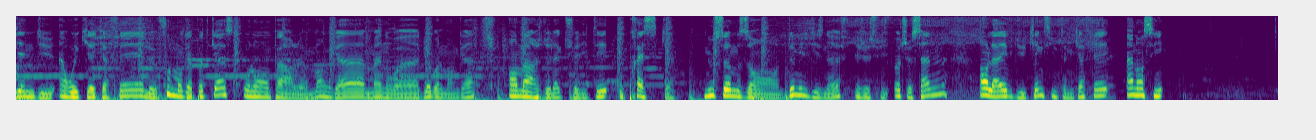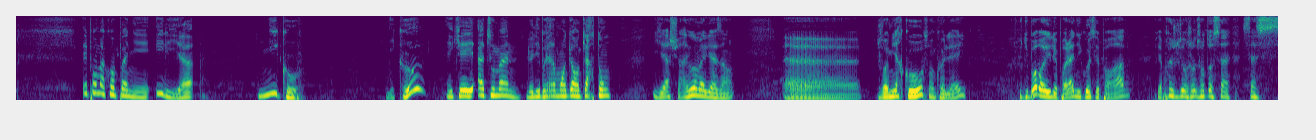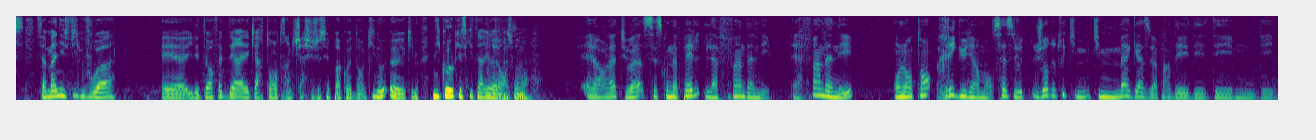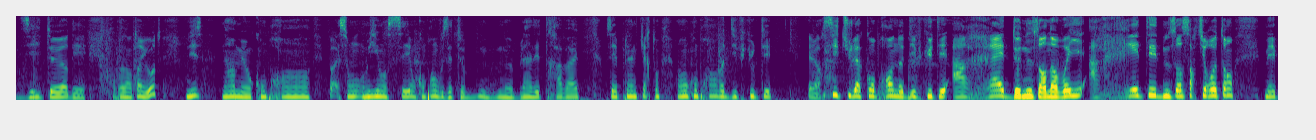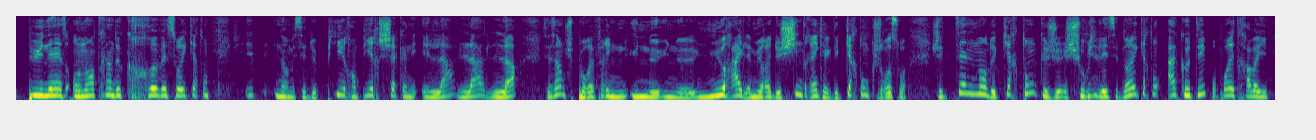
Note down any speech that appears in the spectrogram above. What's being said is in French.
viennent du Haruiki Café, le Full Manga Podcast, où l'on parle manga, manhwa, global manga, en marge de l'actualité, ou presque. Nous sommes en 2019 et je suis Ocho-san, en live du Kensington Café à Nancy. Et pour m'accompagner, il y a Nico. Nico A.K.A. Atuman, le libraire manga en carton. Hier, je suis arrivé au magasin. Euh, je vois Mirko, son collègue. Je me dis, bon, bah, il est pas là, Nico, c'est pas grave. Puis après, je- j'entends sa, magnifique voix. Et euh, il était en fait derrière les cartons en train de chercher je sais pas quoi dedans. Euh, Kino. Nico, qu'est-ce qui t'arrive alors en ce moment? Alors là, tu vois, c'est ce qu'on appelle la fin d'année. La fin d'année, on l'entend régulièrement. Ça, c'est le genre de truc qui, m'agace de la part des, des, éditeurs, des représentants et autres. Ils me disent Non, mais on comprend. Oui, on sait, on comprend, vous êtes mm, blindé de travail, vous avez plein de cartons, on comprend votre difficulté. Alors, si tu la comprends, notre difficulté, arrête de nous en envoyer, arrêtez de nous en sortir autant. Mais punaise, on est en train de crever sur les cartons. Non, mais c'est de pire en pire chaque année. Et là, là, là, c'est simple, je pourrais faire une muraille, la muraille de Chine, rien qu'avec des cartons que je reçois. J'ai tellement de cartons que je, je suis obligé de les laisser dans les cartons à côté pour pouvoir les travailler.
